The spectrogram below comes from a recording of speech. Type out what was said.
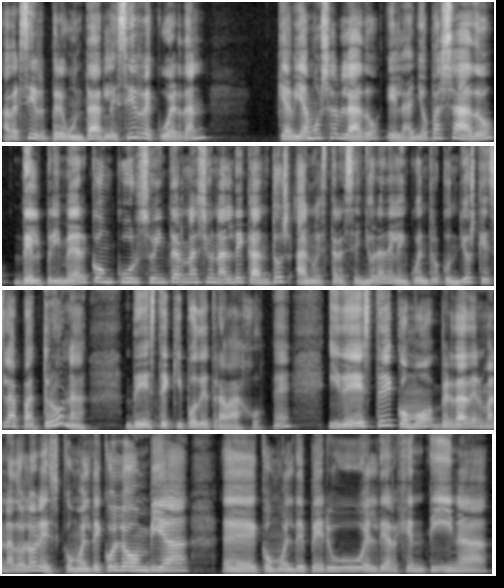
a ver si preguntarles si recuerdan que habíamos hablado el año pasado del primer concurso internacional de cantos a Nuestra Señora del Encuentro con Dios, que es la patrona de este equipo de trabajo. ¿eh? Y de este, como, ¿verdad, hermana Dolores? Como el de Colombia, eh, como el de Perú, el de Argentina,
